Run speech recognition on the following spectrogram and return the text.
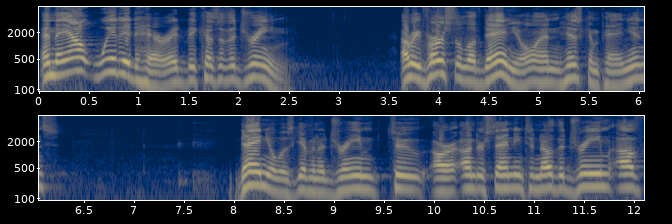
And they outwitted Herod because of a dream a reversal of Daniel and his companions. Daniel was given a dream to, or understanding to know the dream of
